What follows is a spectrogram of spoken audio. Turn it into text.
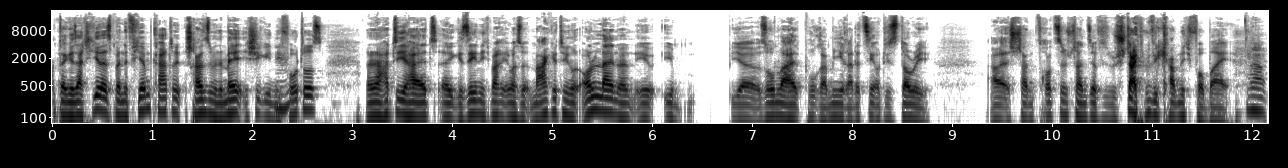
Und dann gesagt, hier, das ist meine Firmenkarte, schreiben Sie mir eine Mail, ich schicke Ihnen die Mhm. Fotos. Und dann hat die halt äh, gesehen, ich mache irgendwas mit Marketing und online. Und ihr, ihr, ihr Sohn war halt Programmierer, deswegen auch die Story. Aber es stand, trotzdem stand sie auf diesem Stein und wir kamen nicht vorbei. Ja,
